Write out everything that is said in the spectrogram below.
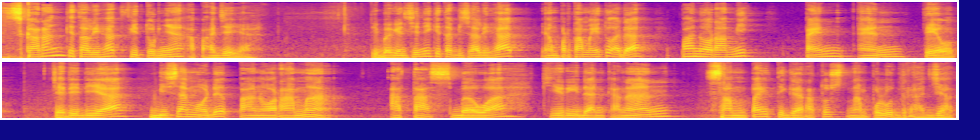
Sekarang kita lihat fiturnya apa aja ya. Di bagian sini kita bisa lihat, yang pertama itu ada panoramic pan and tilt. Jadi dia bisa mode panorama atas, bawah, kiri, dan kanan sampai 360 derajat.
